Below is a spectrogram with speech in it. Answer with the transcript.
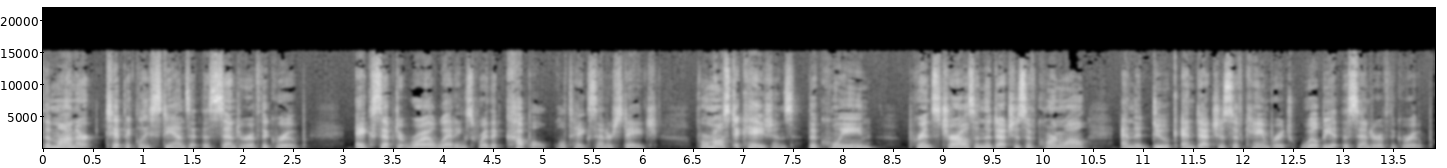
The monarch typically stands at the center of the group, except at royal weddings where the couple will take center stage. For most occasions, the Queen, Prince Charles and the Duchess of Cornwall, and the Duke and Duchess of Cambridge will be at the center of the group.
